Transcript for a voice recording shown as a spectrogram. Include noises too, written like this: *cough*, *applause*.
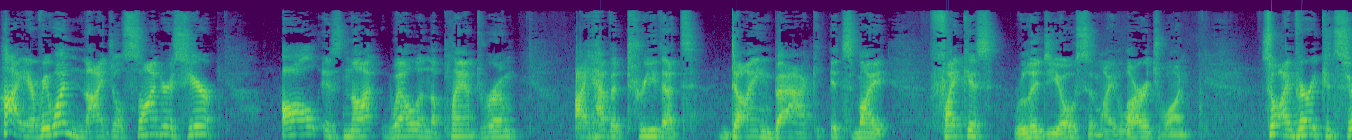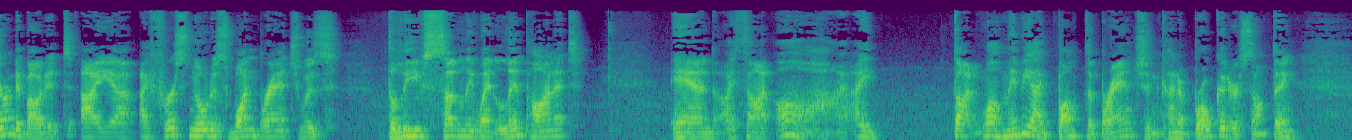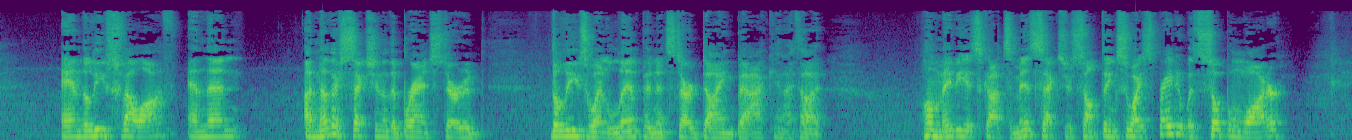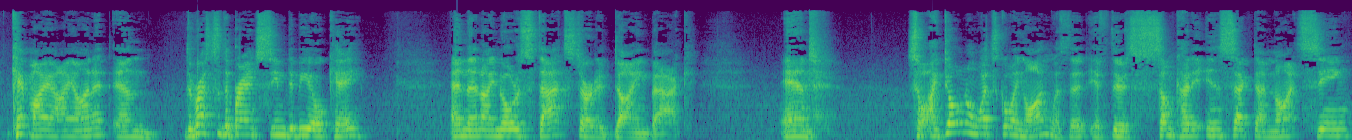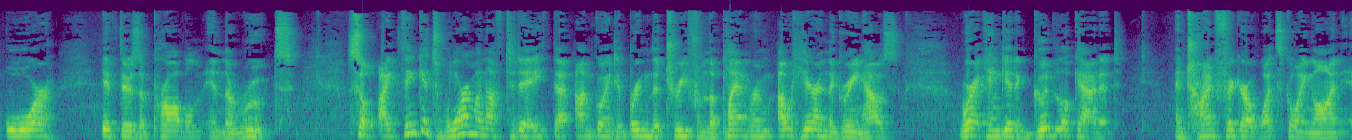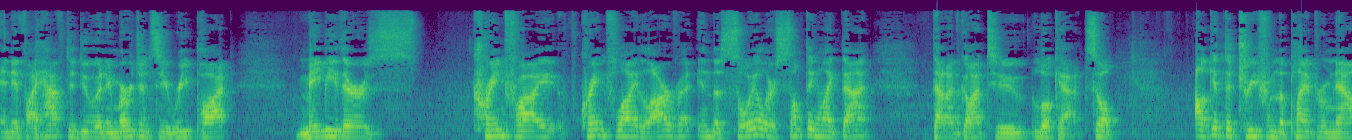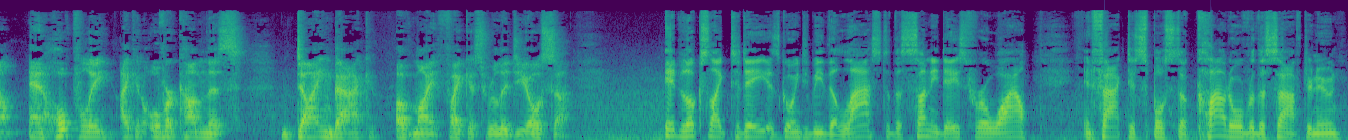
Hi everyone, Nigel Saunders here. All is not well in the plant room. I have a tree that's dying back. It's my Ficus religiosa, my large one. So I'm very concerned about it. I, uh, I first noticed one branch was, the leaves suddenly went limp on it. And I thought, oh, I, I thought, well, maybe I bumped the branch and kind of broke it or something. And the leaves fell off. And then another section of the branch started, the leaves went limp and it started dying back. And I thought, oh, maybe it's got some insects or something. So I sprayed it with soap and water, kept my eye on it, and the rest of the branch seemed to be okay. And then I noticed that started dying back. And so I don't know what's going on with it, if there's some kind of insect I'm not seeing, or if there's a problem in the roots. So I think it's warm enough today that I'm going to bring the tree from the plant room out here in the greenhouse where I can get a good look at it and try and figure out what's going on. And if I have to do an emergency repot, maybe there's crane fly, crane fly larvae in the soil or something like that that I've got to look at. So I'll get the tree from the plant room now and hopefully I can overcome this dying back of my Ficus religiosa. It looks like today is going to be the last of the sunny days for a while. In fact, it's supposed to cloud over this afternoon.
